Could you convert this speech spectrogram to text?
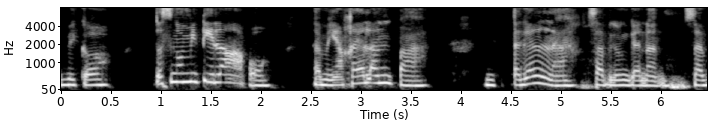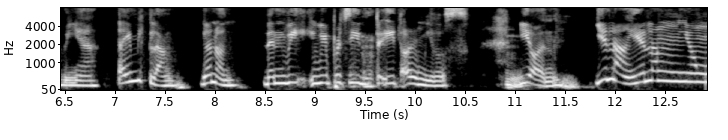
sabi ko. Tapos ngumiti lang ako. Sabi niya, kailan pa? Tagal na. Sabi ko ganon. Sabi niya, timing lang. Ganon. Then we we proceed to eat our meals. Yun. Yun lang. Yun lang yung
